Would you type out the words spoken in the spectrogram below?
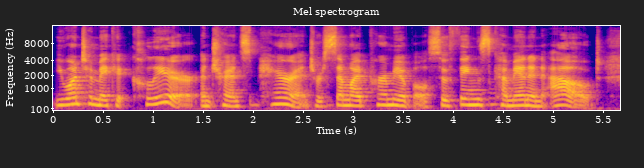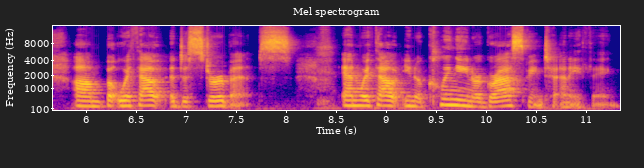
you want to make it clear and transparent or semi-permeable, so things come in and out, um, but without a disturbance and without you know clinging or grasping to anything.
